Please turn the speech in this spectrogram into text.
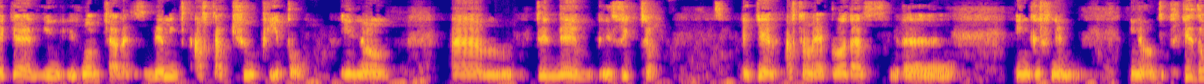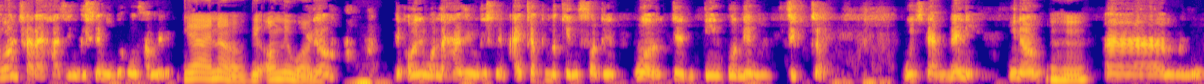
again, he is one child that is named after two people, you know. Um, the name is Victor. Again, after my brother's uh, English name. You know, he's the one child that has English name in the whole family. Yeah, I know. The only one. You know, the only one that has English name. I kept looking for the word, the Igbo name Victor, which there are many. You know, Mm-hmm. um,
